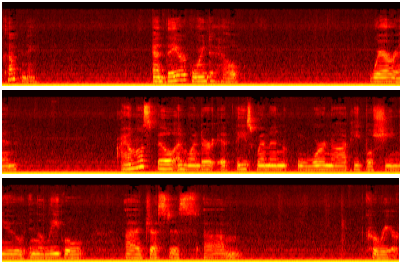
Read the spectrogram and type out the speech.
company. And they are going to help wherein I almost feel and wonder if these women were not people she knew in the legal uh, justice um, career.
